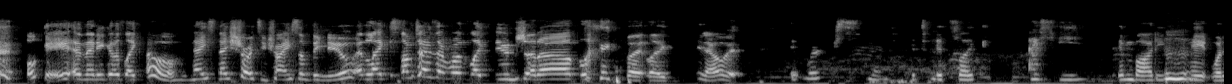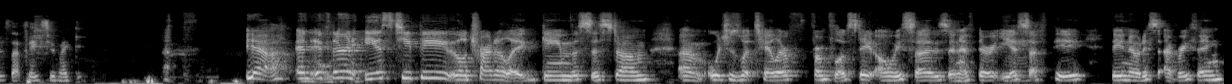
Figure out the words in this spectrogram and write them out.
okay, and then he goes like, "Oh, nice, nice shorts. You trying something new?" And like sometimes everyone's like, "Dude, shut up!" Like, but like you know, it it works. It's it's like se embodied. Mhm. Nate, what is that face you're making? Yeah, and if they're an ESTP, they'll try to like game the system, um, which is what Taylor from Flow State always says. And if they're E ESFP, they notice everything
